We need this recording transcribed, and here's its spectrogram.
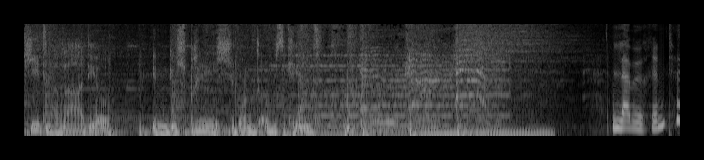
Kita Radio im Gespräch rund ums Kind. Labyrinthe,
